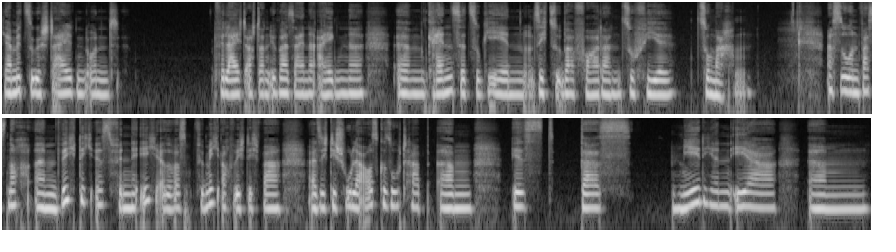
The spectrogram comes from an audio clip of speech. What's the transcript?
ja, mitzugestalten und vielleicht auch dann über seine eigene ähm, Grenze zu gehen und sich zu überfordern, zu viel zu machen. Ach so, und was noch ähm, wichtig ist, finde ich, also was für mich auch wichtig war, als ich die Schule ausgesucht habe, ähm, ist, dass Medien eher ähm,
